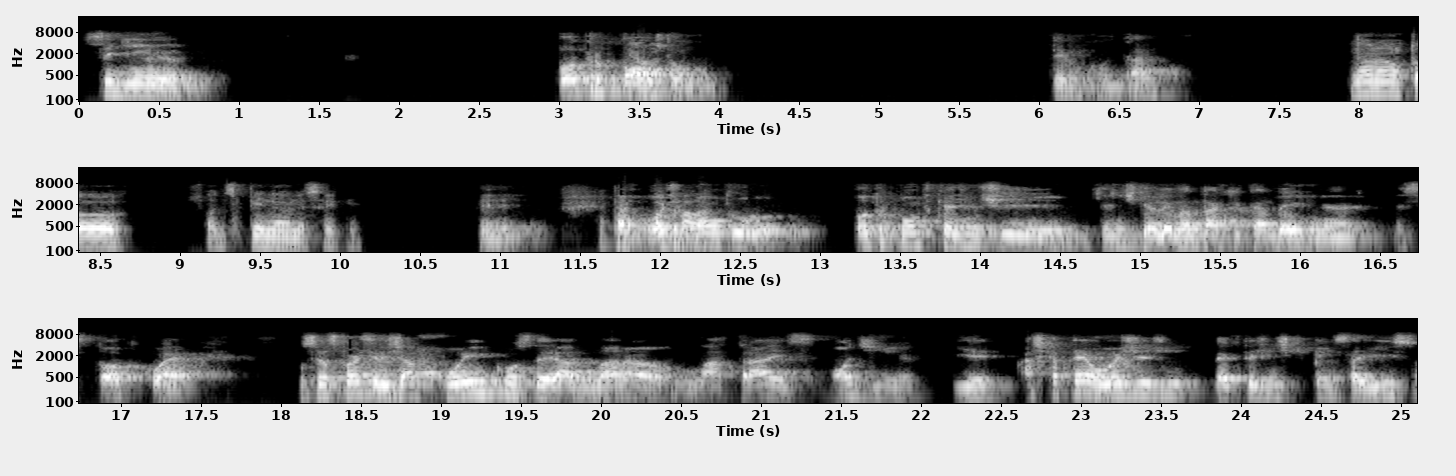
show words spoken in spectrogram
Seguindo. Outro ponto. Teve um comentário? Não, não, tô só despinando isso aqui. Beleza. Então, outro, ponto, outro ponto que a gente que a gente quer levantar aqui também, né, nesse tópico é o Salesforce ele já foi considerado lá, na, lá atrás modinha. E acho que até hoje deve ter gente que pensa isso,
